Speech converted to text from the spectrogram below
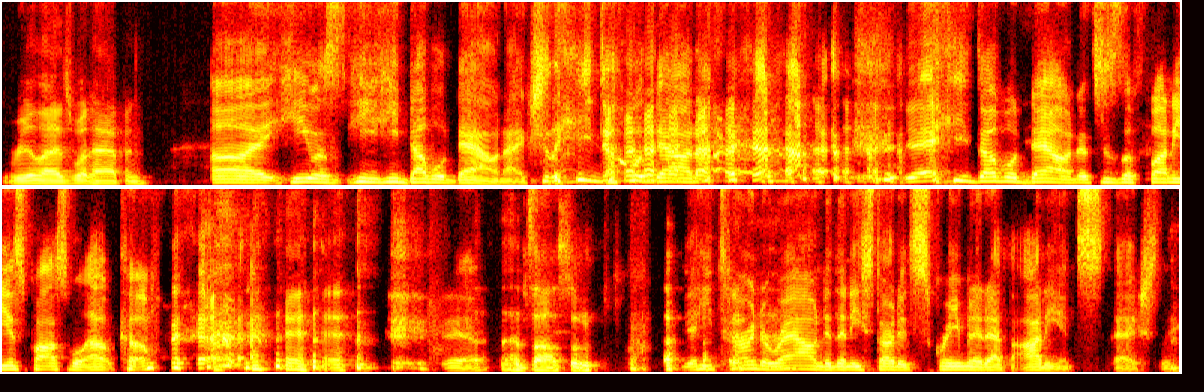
realized what happened? Uh, he was he he doubled down. Actually, he doubled down. yeah, he doubled down. It's just the funniest possible outcome. yeah, that's awesome. yeah, he turned around and then he started screaming it at the audience. Actually.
